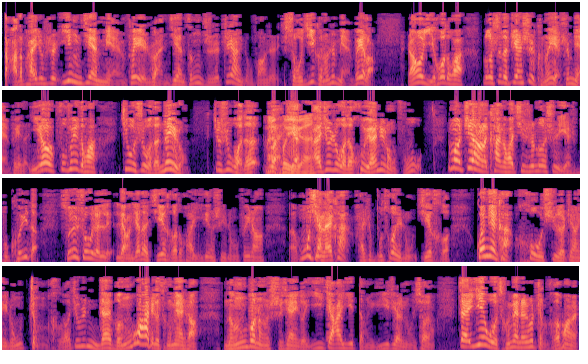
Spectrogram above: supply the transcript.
打的牌就是硬件免费，软件增值这样一种方式，手机可能是免费了，然后以后的话，乐视的电视可能也是免费的，你要付费的话，就是我的内容。就是我的软件，哎，就是我的会员这种服务。那么这样来看的话，其实乐视也是不亏的。所以说，为了两家的结合的话，一定是一种非常呃，目前来看还是不错的一种结合。关键看后续的这样一种整合，就是你在文化这个层面上能不能实现一个一加一等于一这样一种效应，在业务层面的这种整合方面，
